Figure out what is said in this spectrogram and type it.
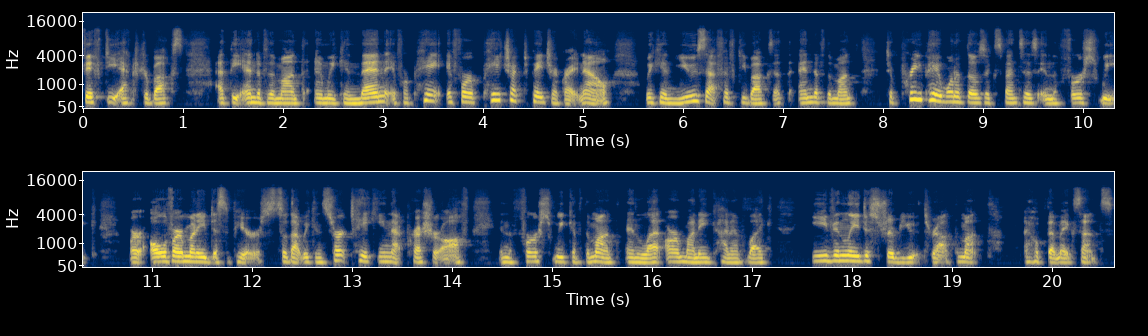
50 extra bucks at the end of the month and we can then if we're pay if we're paycheck to paycheck right now we can use that 50 bucks at the end of the month to prepay one of those expenses in the first week where all of our money disappears so that we can start taking that pressure off in the first week of the month and let our money kind of like evenly distribute throughout the month I hope that makes sense.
